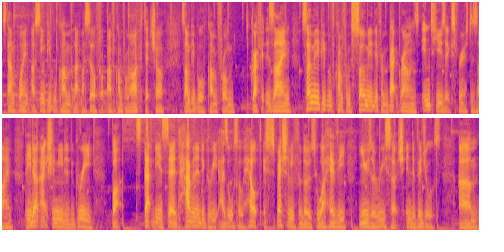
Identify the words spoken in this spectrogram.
standpoint. I've seen people come like myself, I've come from architecture, some people have come from graphic design. So many people have come from so many different backgrounds into user experience design that you don't actually need a degree. But that being said, having a degree has also helped, especially for those who are heavy user research individuals. Um,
